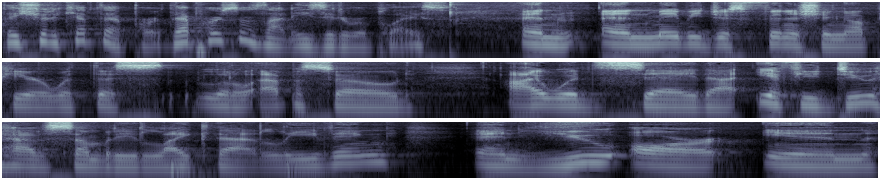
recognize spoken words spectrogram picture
they should have kept that person. That person's not easy to replace. And and maybe just finishing up here with this little episode, I would say that if you do have somebody like that leaving, and you are in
